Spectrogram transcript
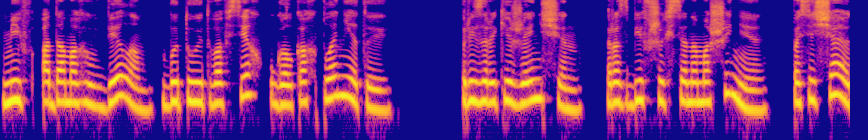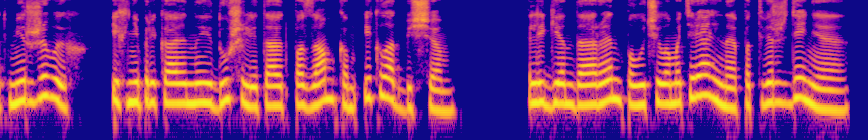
Миф о дамах в белом бытует во всех уголках планеты. Призраки женщин, разбившихся на машине, посещают мир живых. Их неприкаянные души летают по замкам и кладбищам. Легенда о Рен получила материальное подтверждение.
